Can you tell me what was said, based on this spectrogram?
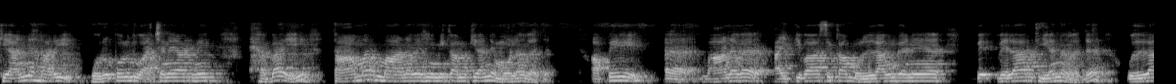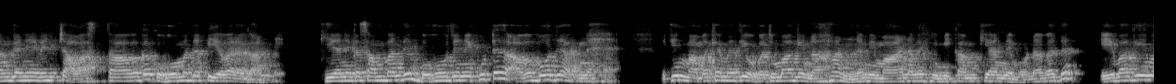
කියන්නේ හරි පුරුපුරුදු වචනයක්නේ හැබැයි තාමත් මානව හිමිකම් කියන්නේ මොනවද? අපේ මානව අයිතිවාසිකම් උල්ලංඝනය වෙලා තියෙනවද? උල්ලංඝනය වෙච්ච අවස්ථාවක කොහොමද පියවර ගන්නෙ? කියන එක සම්බන්ධයෙන් බොහෝ දෙනෙකුට අවබෝධයක් නැහැ. ඉතින් මම කැමති ඔබතුමාගේ නහන්න මේ මානව හිමිකම් කියන්නේ මොනවද? ඒ වගේම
